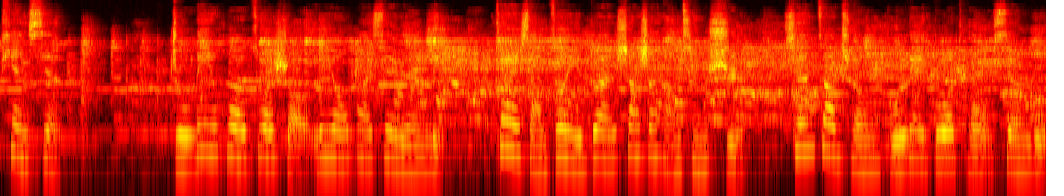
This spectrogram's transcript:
骗线，主力或做手利用画线原理，在想做一段上升行情时。先造成不利多头线路，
